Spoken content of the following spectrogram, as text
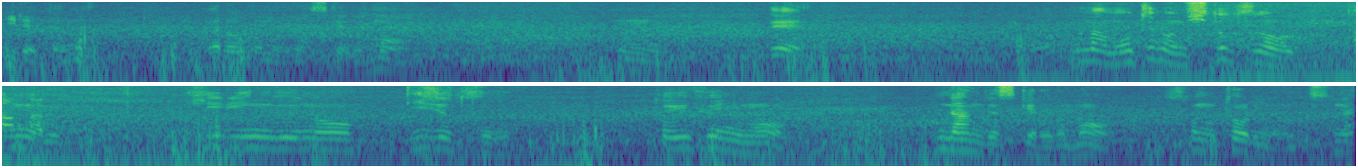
入れてねやろうと思いますけども、うん、でまあもちろん一つの単なるヒーリングの技術というふうにもなんですけれどもその通りなんですね、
